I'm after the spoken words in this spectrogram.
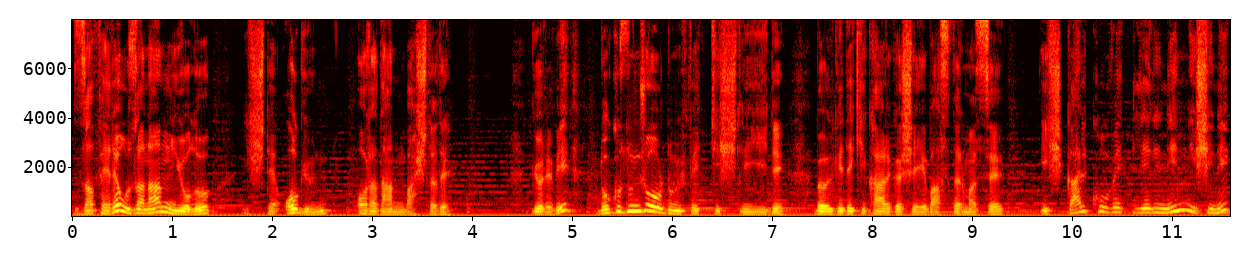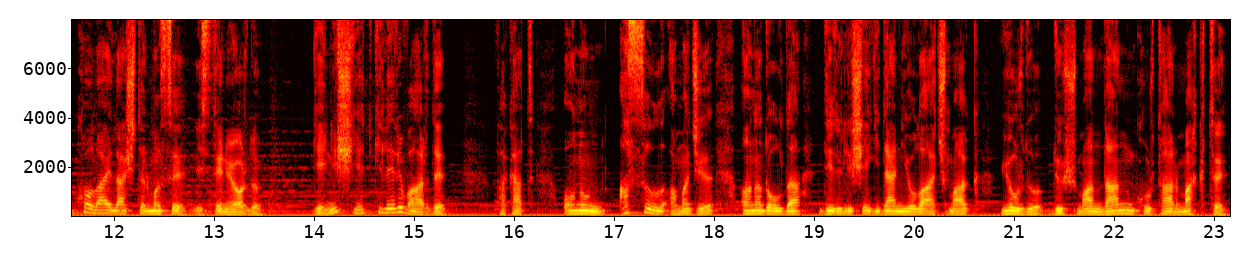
zafere uzanan yolu işte o gün oradan başladı. Görevi 9. Ordu müfettişliğiydi. Bölgedeki kargaşayı bastırması, işgal kuvvetlerinin işini kolaylaştırması isteniyordu. Geniş yetkileri vardı. Fakat onun asıl amacı Anadolu'da dirilişe giden yolu açmak, yurdu düşmandan kurtarmaktı.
